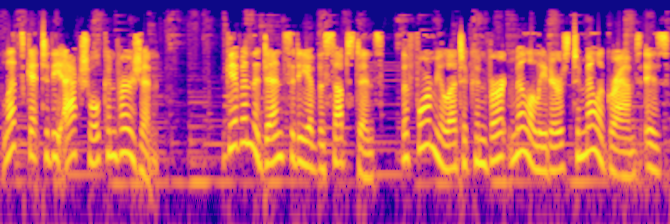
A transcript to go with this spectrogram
let's get to the actual conversion. Given the density of the substance, the formula to convert milliliters to milligrams is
